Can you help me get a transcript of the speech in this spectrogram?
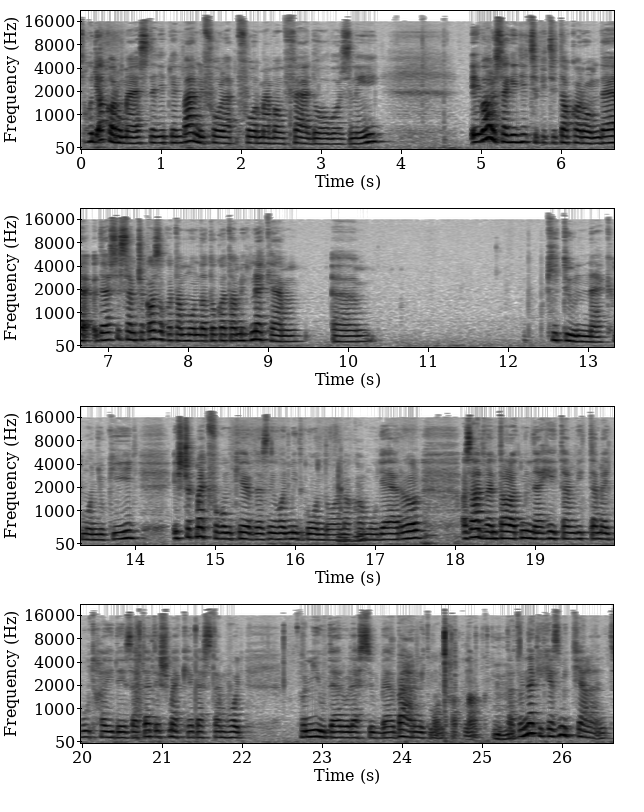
hogy akarom-e ezt egyébként bármi for- formában feldolgozni. Én valószínűleg egy icipicit akarom, de, de azt hiszem csak azokat a mondatokat, amik nekem ö, kitűnnek, mondjuk így, és csak meg fogom kérdezni, hogy mit gondolnak uh-huh. amúgy erről. Az advent alatt minden héten vittem egy buddha idézetet, és megkérdeztem, hogy, hogy mi jut erről eszükbe, bármit mondhatnak. Uh-huh. Tehát, hogy nekik ez mit jelent,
